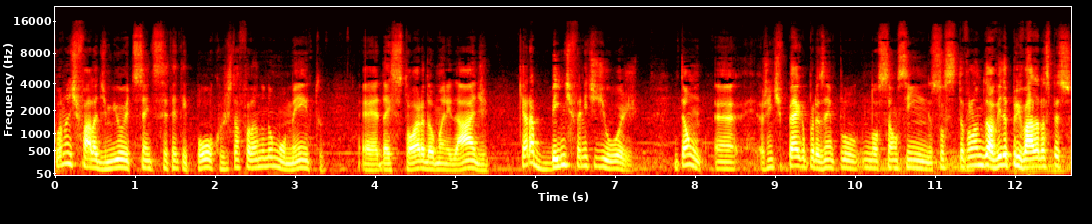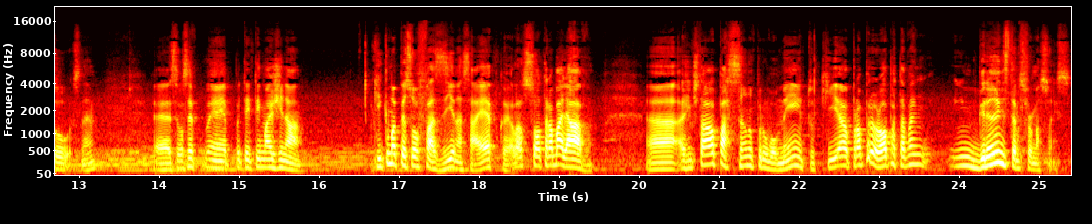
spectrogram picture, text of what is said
quando a gente fala de 1870 e pouco, a gente está falando num momento é, da história da humanidade que era bem diferente de hoje. Então, é, a gente pega, por exemplo, noção assim, estou falando da vida privada das pessoas, né? É, se você é, tenta imaginar o que, que uma pessoa fazia nessa época, ela só trabalhava. Uh, a gente estava passando por um momento que a própria Europa estava em, em grandes transformações.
